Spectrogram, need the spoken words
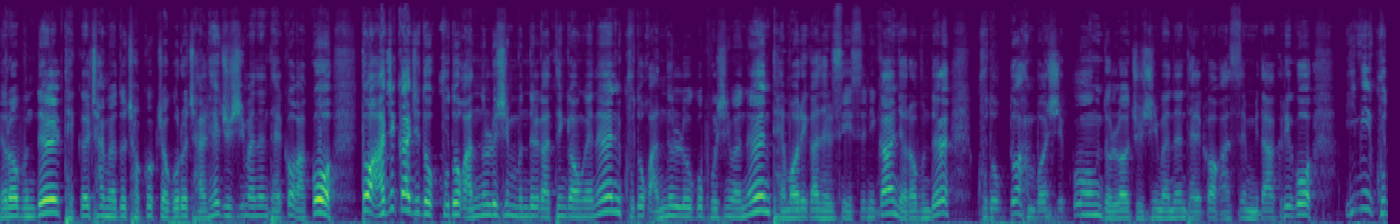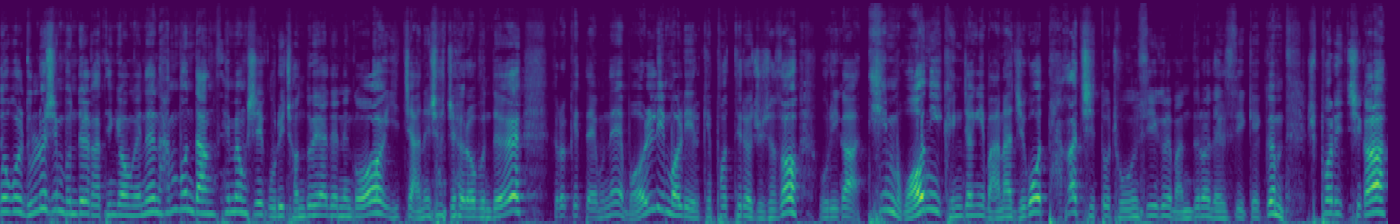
여러분들 댓글 참여도 적극적으로 잘 해주시면 될 것 같고 또 아직까지도 구독 안 누르신 분들 같은 경우에는 구독 안 누르고 보시면은 대머리가 될 수 있으니까 여러분들 구독도 한 번씩 꾹 눌러주시면 될 것 같습니다. 그리고 이미 구독을 누르신 분들 같은 경우에는 한 분당 3명씩 우리 전도해야 되는 거 잊지 않으셨죠 여러분들 그렇기 때문에 멀리 멀리 이렇게 퍼뜨려 주셔서 우리가 팀 원이 굉장히 많아지고 다 같이 또 좋은 수익을 만들어낼 수 있게끔 슈퍼리치가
